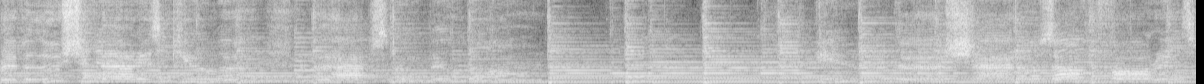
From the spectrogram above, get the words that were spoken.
revolutionaries in Cuba, and perhaps we'll build a home in the shadows of the forest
